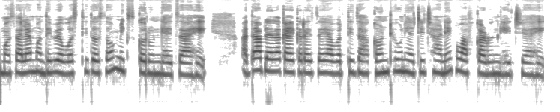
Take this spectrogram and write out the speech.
मसाल्यामध्ये व्यवस्थित असं मिक्स करून घ्यायचं आहे. आता आपल्याला काय करायचं आहे यावरती झाकण ठेवून याची छान एक वाफ काढून घ्यायची आहे.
